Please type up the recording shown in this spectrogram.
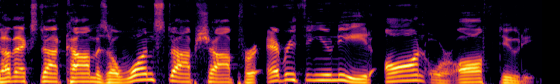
GovX.com is a one stop shop for everything you need on or off duty.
